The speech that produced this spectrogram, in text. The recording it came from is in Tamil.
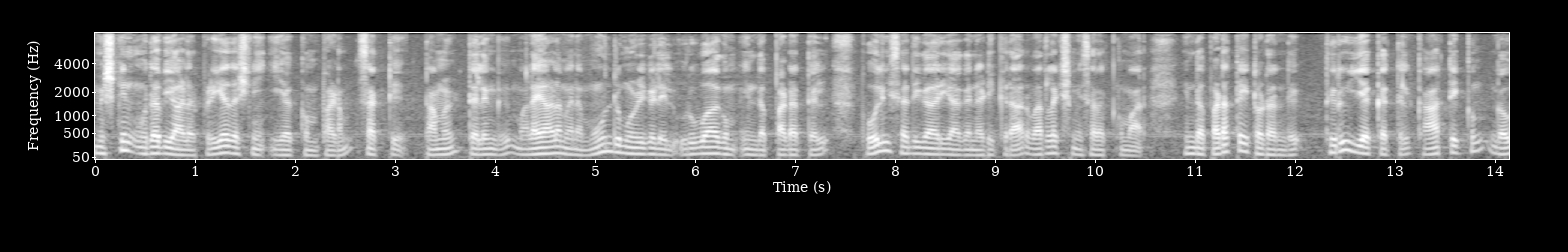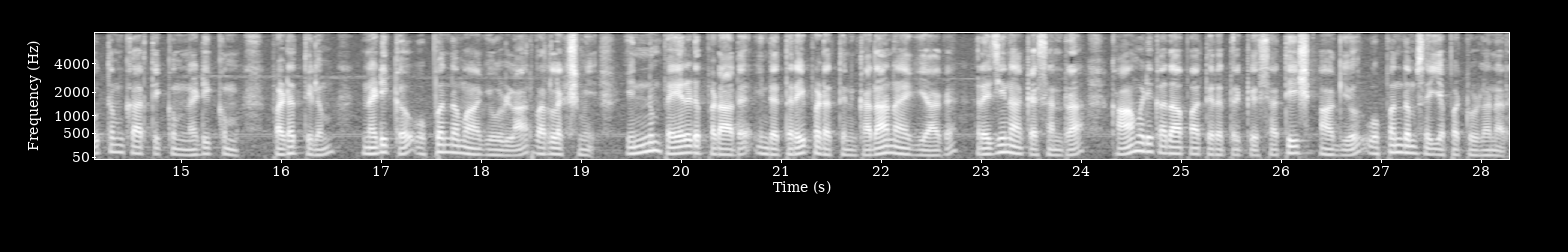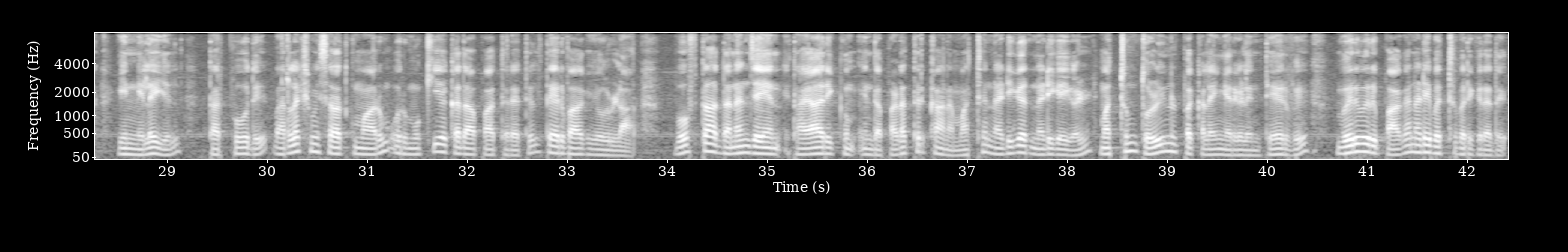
மிஷ்கின் உதவியாளர் பிரியதர்ஷினி இயக்கும் படம் சக்தி தமிழ் தெலுங்கு மலையாளம் என மூன்று மொழிகளில் உருவாகும் இந்த படத்தில் போலீஸ் அதிகாரியாக நடிக்கிறார் வரலட்சுமி சரத்குமார். இந்த படத்தை தொடர்ந்து திரு இயக்கத்தில் கார்த்திக்கும் கௌதம் கார்த்திக்கும் நடிக்கும் படத்திலும் நடிக்க ஒப்பந்தமாகியுள்ளார் வரலட்சுமி. இன்னும் பெயரிடப்படாத இந்த திரைப்படத்தின் கதாநாயகியாக ரெஜினா கசன்ரா காமெடி கதாபாத்திரத்திற்கு சதீஷ் ஆகியோர் ஒப்பந்தம் செய்யப்பட்டுள்ளனர். இந்நிலையில் தற்போது வரலட்சுமி சரத்குமாரும் ஒரு முக்கிய கதாபாத்திரத்தில் தேர்வாகியுள்ளார். போஃப்தா தனஞ்சயன் தயாரிக்கும் இந்த படத்திற்கான மற்ற நடிகர் நடிகைகள் மற்றும் தொழில்நுட்ப கலைஞர்களின் தேர்வு விறுவிறுப்பாக நடைபெற்று வருகிறது.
